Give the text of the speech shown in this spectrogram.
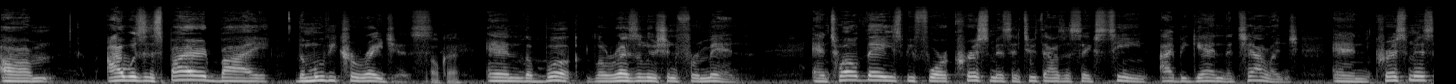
Um, I was inspired by the movie Courageous Okay. and the book The Resolution for Men. And 12 days before Christmas in 2016, I began the challenge. And Christmas,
